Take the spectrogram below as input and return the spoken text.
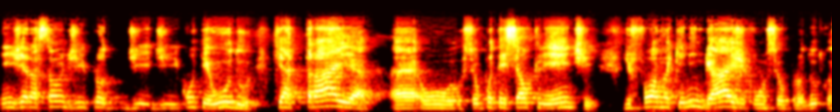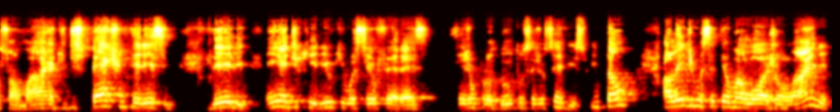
em geração de, de, de conteúdo que atraia é, o seu potencial cliente de forma que ele engaje com o seu produto, com a sua marca, que desperte o interesse dele em adquirir o que você oferece. Seja um produto ou seja um serviço. Então, além de você ter uma loja online,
